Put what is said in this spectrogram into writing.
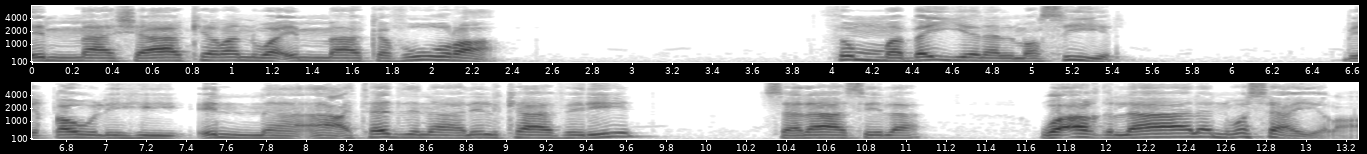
إما شاكرا وإما كفورا. ثم بين المصير بقوله إنا أعتدنا للكافرين سلاسل وأغلالا وسعيرا.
